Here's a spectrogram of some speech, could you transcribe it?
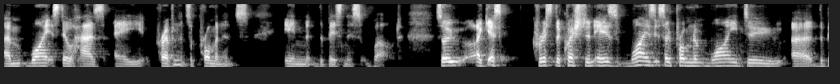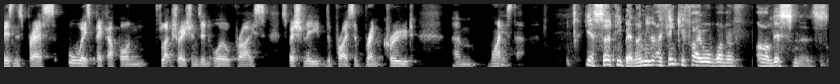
um, why it still has a prevalence, a prominence in the business world. So I guess Chris, the question is why is it so prominent? Why do uh, the business press always pick up on fluctuations in oil price, especially the price of Brent crude? Um, why is that? Yes, certainly, Ben. I mean, I think if I were one of our listeners,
